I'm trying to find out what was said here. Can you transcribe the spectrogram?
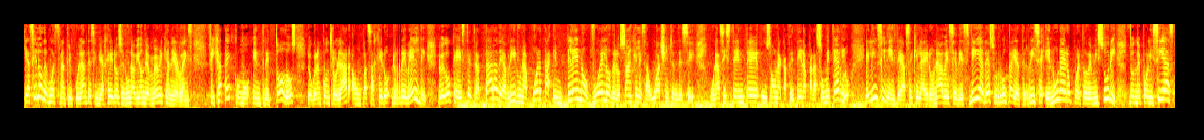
y así lo demuestran tripulantes y viajeros en un avión de American Airlines. Fíjate cómo entre todos logran controlar a un pasajero rebelde luego que éste tratara de abrir una puerta en pleno vuelo de Los Ángeles a Washington, D.C. Un asistente usa una cafetera para someterlo. El incidente hace que la aeronave se desvíe de su ruta y aterrice en un aeropuerto de Missouri, donde policías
